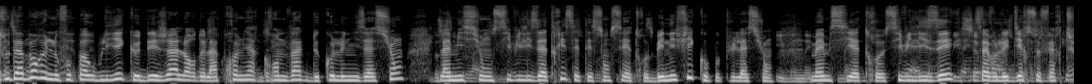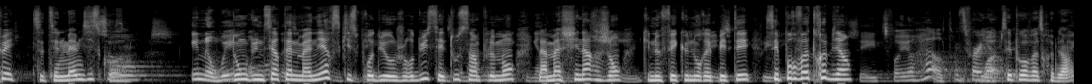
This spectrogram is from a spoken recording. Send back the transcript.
Tout d'abord, il ne faut pas oublier que déjà lors de la première grande vague de colonisation, la mission civilisatrice était censée être bénéfique aux populations, même si être civilisé, ça voulait dire se faire tuer. C'était le même discours. Donc d'une certaine manière, ce qui se produit aujourd'hui, c'est tout simplement la machine argent qui ne fait que nous répéter ⁇ c'est pour votre bien ⁇ C'est pour votre bien.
